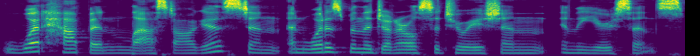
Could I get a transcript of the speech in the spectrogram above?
What happened last August and, and what has been the general situation in the year since?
